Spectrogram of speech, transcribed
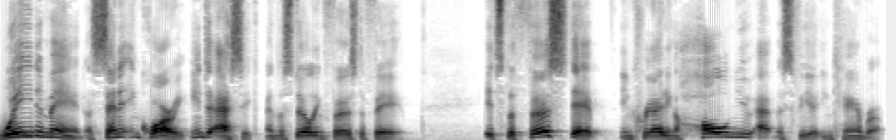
We demand a Senate inquiry into ASIC and the Sterling First affair. It's the first step in creating a whole new atmosphere in Canberra.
